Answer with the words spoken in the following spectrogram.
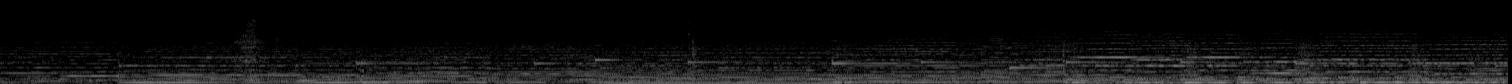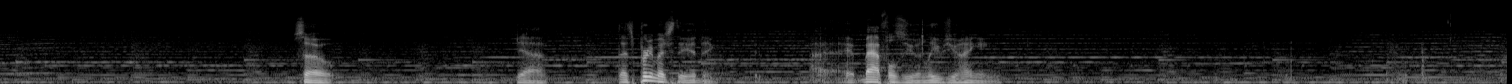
So, yeah, that's pretty much the ending. It, baffles you and leaves you hanging.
